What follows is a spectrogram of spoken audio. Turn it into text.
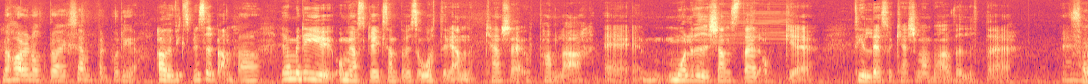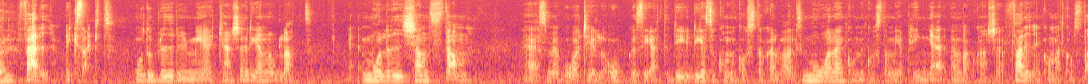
Men har du något bra exempel på det? Överviktsprincipen. Ja. Ja men det är ju om jag ska exempelvis återigen kanske upphandla eh, måleritjänster och eh, till det så kanske man behöver lite eh, Färg. färg. Exakt. Och då blir det ju mer kanske renodlat eh, måleritjänsten som jag går till och ser att det är det som kommer kosta själva liksom, målen kommer kosta mer pengar än vad kanske färgen kommer att kosta.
